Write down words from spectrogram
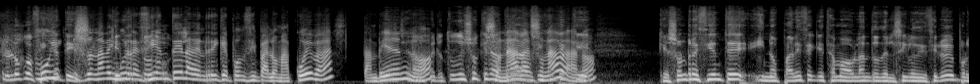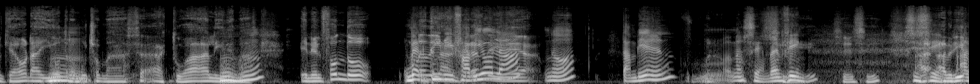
Pero luego, muy fíjate, sonada y muy todo- reciente la de Enrique Ponce y Paloma Cuevas, también, Ya, ¿no? Pero todo eso queda sonada, atrás. Sonada, que, ¿no? que son recientes y nos parece que estamos hablando del siglo XIX porque ahora hay otra Mm. mucho más actual y demás. En el fondo, una Bertini y Fabiola, ideas- ¿no? También, no sé, en fin. Sí, sí. Sí, Ha- sí, habría-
